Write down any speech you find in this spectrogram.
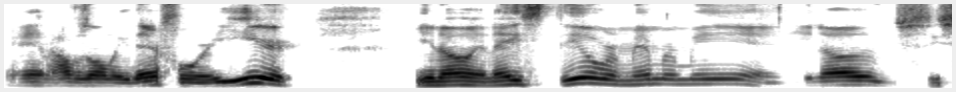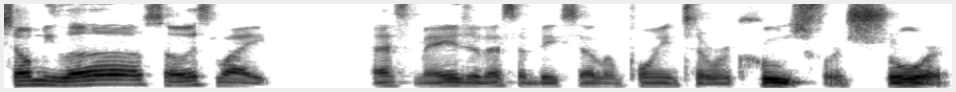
man, I was only there for a year you know, and they still remember me and, you know, show me love. So it's like, that's major. That's a big selling point to recruits for sure.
